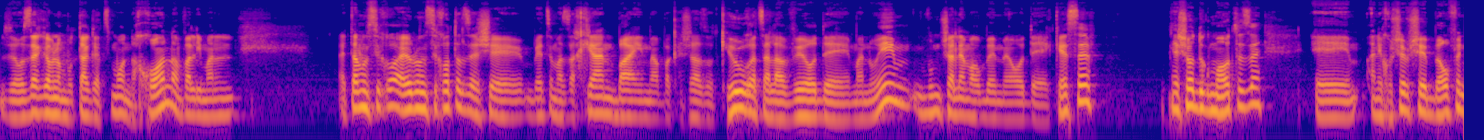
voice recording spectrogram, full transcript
זה עוזר גם למותג עצמו, נכון, אבל אם אני... הייתה לנו שיחות, היו לנו שיחות על זה שבעצם הזכיין בא עם הבקשה הזאת, כי הוא רצה להביא עוד אה, מנויים, והוא משלם הרבה מאוד אה, כסף. יש עוד דוגמאות לזה. אה, אני חושב שבאופן,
